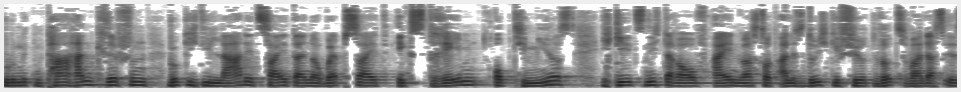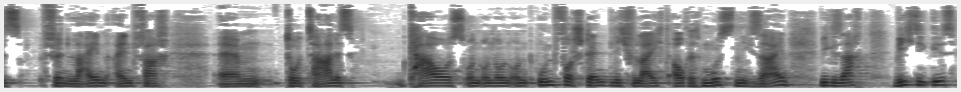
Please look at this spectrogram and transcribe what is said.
wo du mit ein paar Handgriffen wirklich die Ladezeit deiner Website extrem optimierst. Ich gehe jetzt nicht darauf ein, was dort alles durchgeführt wird, weil das ist für einen Laien einfach ähm, totales Chaos und, und, und, und unverständlich vielleicht auch. Es muss nicht sein. Wie gesagt, wichtig ist,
